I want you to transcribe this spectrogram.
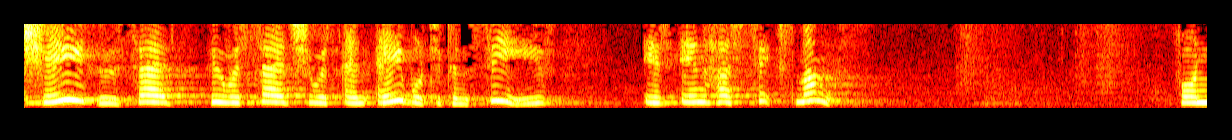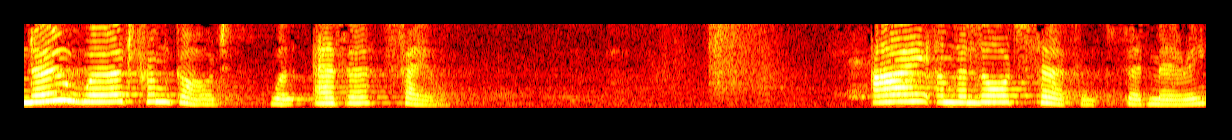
she who said, who was said she was unable to conceive is in her sixth month. For no word from God will ever fail. I am the Lord's servant, said Mary.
